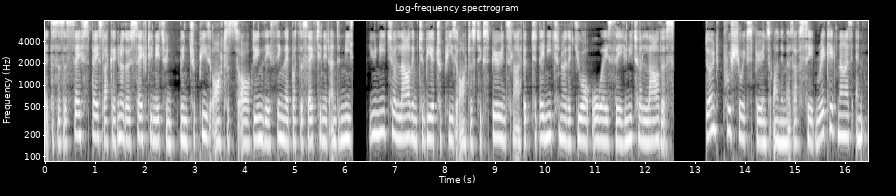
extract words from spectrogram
that this is a safe space, like, a, you know, those safety nets when, when trapeze artists are doing their thing, they've got the safety net underneath. You need to allow them to be a trapeze artist, to experience life, but to, they need to know that you are always there. You need to allow this. Don't push your experience on them, as I've said. Recognize and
